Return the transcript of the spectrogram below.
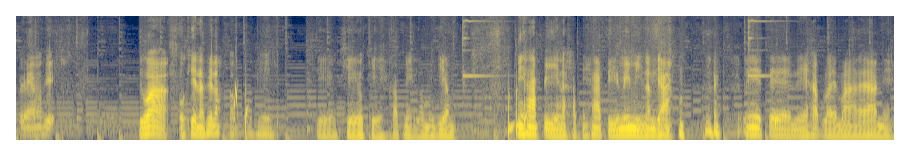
เป็นยังไงบ้างพี่คือว่าโอเคนะพี่เนาะครับโอเคโอเคโอเคโอเคครับนี่เรามาเยี่ยม นี่ห้าปีนะครับนี่ห้าปีไม่มีน้ำยาง นี่เตนี่ครับไหลมาแล้วเนี่ย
